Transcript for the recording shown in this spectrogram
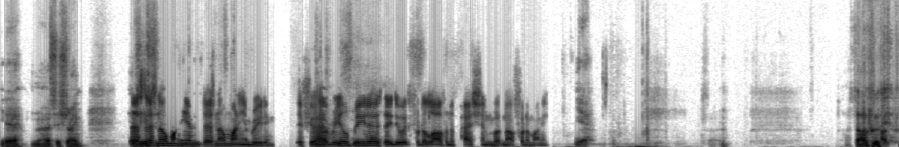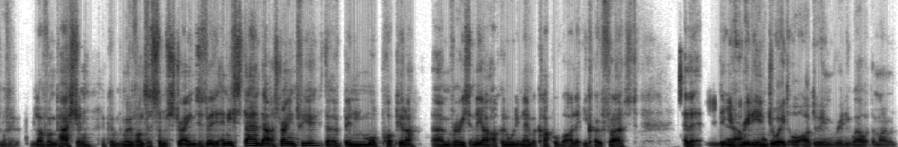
yeah, no, that's a shame. There's, there's no money in there's no money in breeding. If you have real breeders, they do it for the love and the passion, but not for the money. Yeah. So, with love and passion, I could move on to some strains. Is there any standout strains for you that have been more popular um, recently? I, I can already name a couple, but I'll let you go first. That, that Yeah. you've really enjoyed or are doing really well at the moment.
